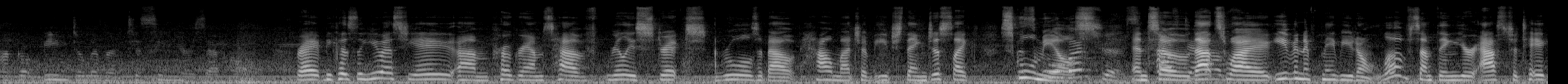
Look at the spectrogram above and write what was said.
are go- being delivered to seniors at home. Right, because the USDA um, programs have really strict rules about how much of each thing, just like school, school meals. And so that's have- why, even if maybe you don't love something, you're asked to take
